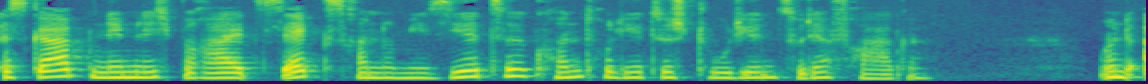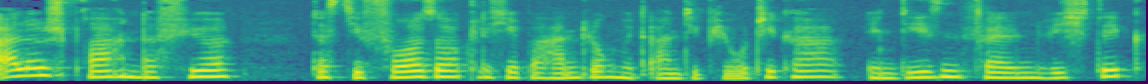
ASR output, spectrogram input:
Es gab nämlich bereits sechs randomisierte, kontrollierte Studien zu der Frage. Und alle sprachen dafür, dass die vorsorgliche Behandlung mit Antibiotika in diesen Fällen wichtig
